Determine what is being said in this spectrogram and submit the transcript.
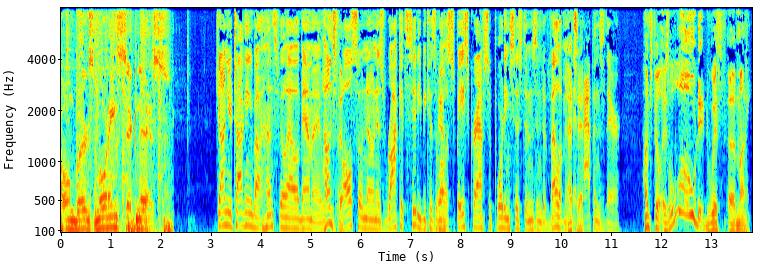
Holmberg's Morning Sickness. John, you're talking about Huntsville, Alabama. which is Huntsville. also known as Rocket City because of Yeah. all the spacecraft supporting systems and development That's that it. happens there. Huntsville is loaded with uh, money,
